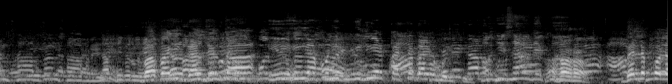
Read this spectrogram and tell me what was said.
ਇਨਸਾਫ ਤਾਂ ਇਨਸਾਫ ਰਹਿਣਾ ਬਾਬਾ ਜੀ ਗੱਲ ਤਾਂ ਇਹੀ ਆਪਣੀ ਕਲੀਅਰ ਕੱਟ ਗੱਲ ਹੋਈ ਫੌਜੀ ਸਾਹਿਬ ਦੇਖੋ ਬਿਲਕੁਲ।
